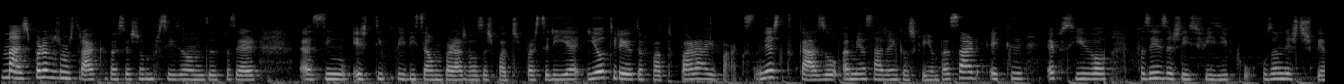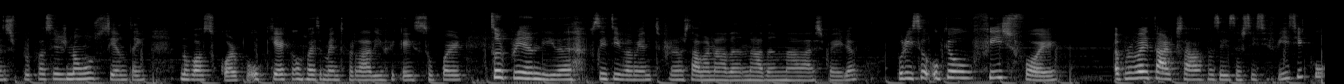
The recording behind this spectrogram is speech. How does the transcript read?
Mas para vos mostrar que vocês não precisam de fazer assim este tipo de edição para as vossas fotos de parceria, eu tirei outra foto para a iVax. Neste caso, a mensagem que eles queriam passar é que é possível fazer exercício físico usando estes pensos porque vocês não o sentem no vosso corpo, o que é completamente verdade e eu fiquei super surpreendida positivamente porque não estava nada, nada, nada à espera. Por isso, o que eu fiz foi aproveitar que estava a fazer exercício físico,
